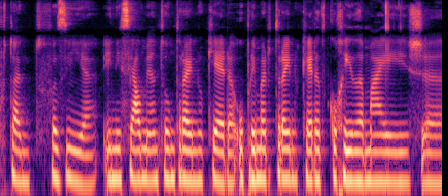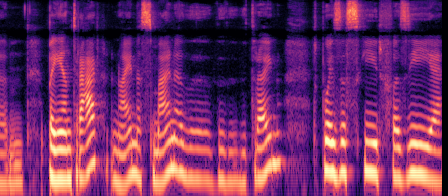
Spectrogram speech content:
Portanto, fazia inicialmente um treino que era o primeiro treino que era de corrida mais um, para entrar, não é? Na semana de, de, de, treino. Depois a seguir fazia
